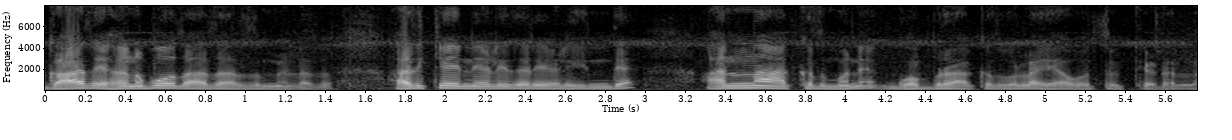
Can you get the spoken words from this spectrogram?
ಗಾದೆ ಅನುಭವದ ಆಧಾರದ ಮೇಲೆ ಅದು. ಅದಕ್ಕೆ ಏನು ಹೇಳಿದ್ದಾರೆ ಹೇಳಿ ಹಿಂದೆ? ಅನ್ನ ಹಾಕಿದ ಮನೆ ಗೊಬ್ಬರ ಹಾಕಿದ್ವಲ್ಲ ಯಾವತ್ತೂ ಕೆಡಲ್ಲ.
